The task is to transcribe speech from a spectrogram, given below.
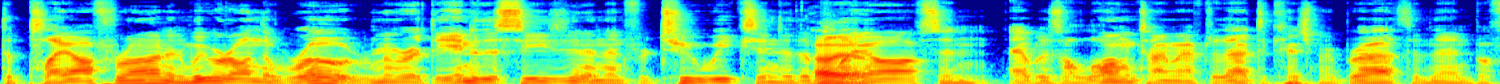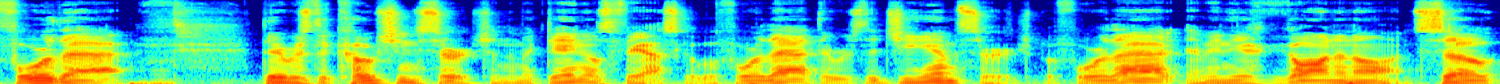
the playoff run, and we were on the road. Remember at the end of the season, and then for two weeks into the oh, playoffs, yeah. and it was a long time after that to catch my breath. And then before that, there was the coaching search and the McDaniels fiasco. Before that, there was the GM search. Before that, I mean, you could go on and on. So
